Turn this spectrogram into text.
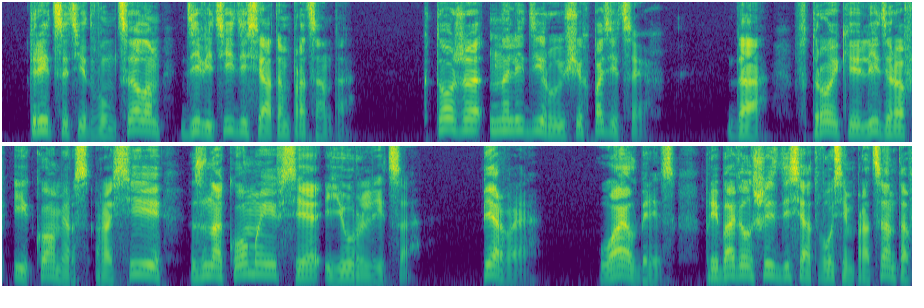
– 32,9%. Кто же на лидирующих позициях? Да, в тройке лидеров e-commerce России знакомые все юрлица. Первое. Wildberries прибавил 68%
